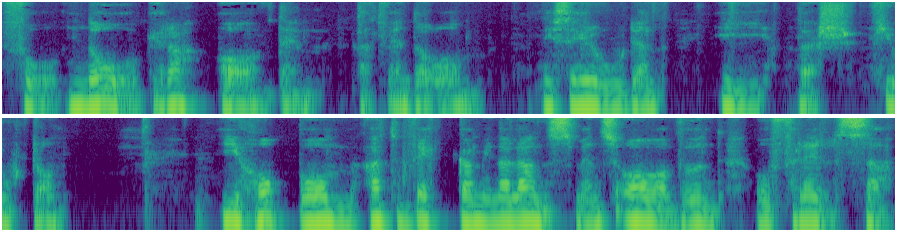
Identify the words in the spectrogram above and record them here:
få några av dem att vända om. Ni ser orden i vers 14. I hopp om att väcka mina landsmäns avund och frälsa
